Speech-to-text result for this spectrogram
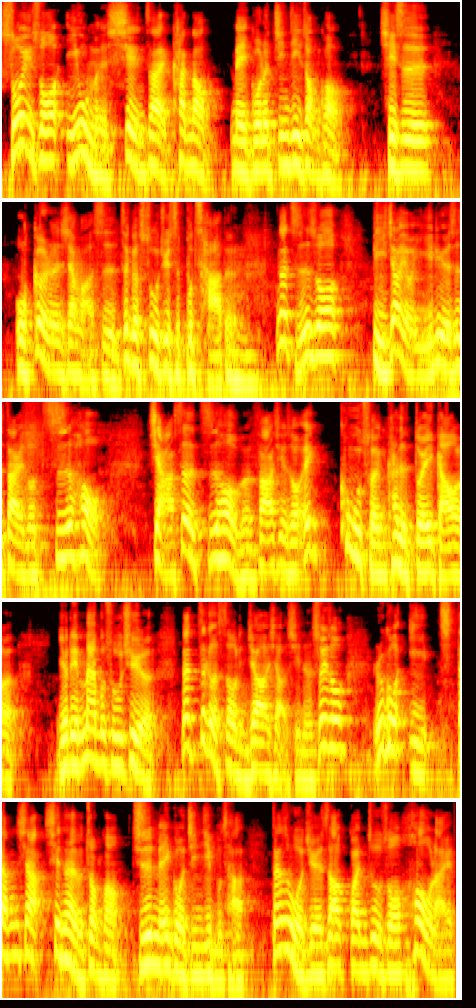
所以说，以我们现在看到美国的经济状况，其实。我个人的想法是，这个数据是不差的。那只是说比较有疑虑的是在于说之后，假设之后我们发现说，哎，库存开始堆高了，有点卖不出去了，那这个时候你就要小心了。所以说，如果以当下现在的状况，其实美国经济不差，但是我觉得是要关注说后来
